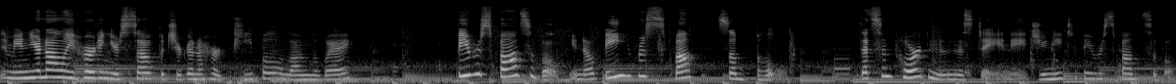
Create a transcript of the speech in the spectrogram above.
I mean, you're not only hurting yourself, but you're going to hurt people along the way. Be responsible, you know, be responsible. That's important in this day and age. You need to be responsible.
